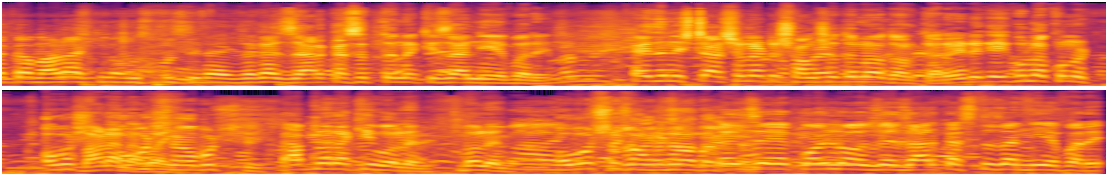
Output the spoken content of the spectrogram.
টাকা ভাড়া কি বুঝতেছি না এই জায়গায় যার কাছে তো নাকি জানিয়ে পারে এই জিনিসটা আসলে একটু সংশোধন হওয়া দরকার। এটা এগুলো কোনো ভাড়া না ভাই। আপনারা কি বলেন? বলেন। অবশ্যই সংশোধন এই যে কইলো যে যার কাছ থেকে যা নিয়ে পারে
